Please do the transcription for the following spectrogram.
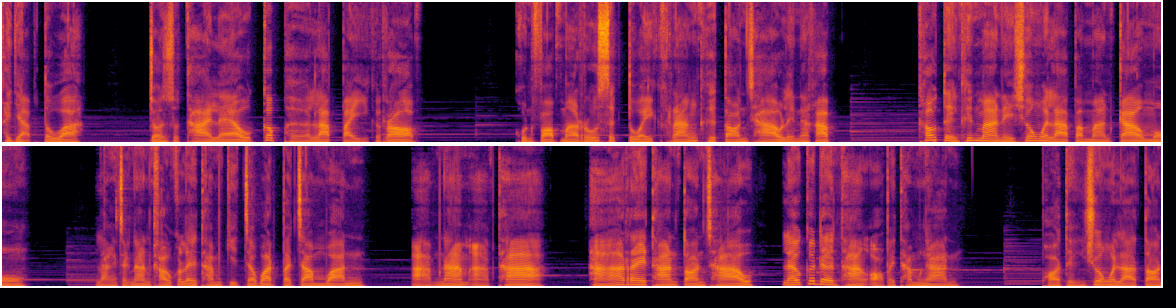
ขยับตัว จนสุดท้ายแล้วก็เผลอหลับไปอีกรอบ คุณฟอบมารู้สึกตัวอีกครั้งคือตอนเช้าเลยนะครับ เขาตื่นขึ้นมาในช่วงเวลาประมาณ 9 โมง หลังจากนั้นเขาก็เลยทำกิจวัตรประจำวัน อาบน้ำอาบท่า หาอะไรทานตอนเช้า แล้วก็เดินทางออกไปทำงาน พอถึงช่วงเวลาตอน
